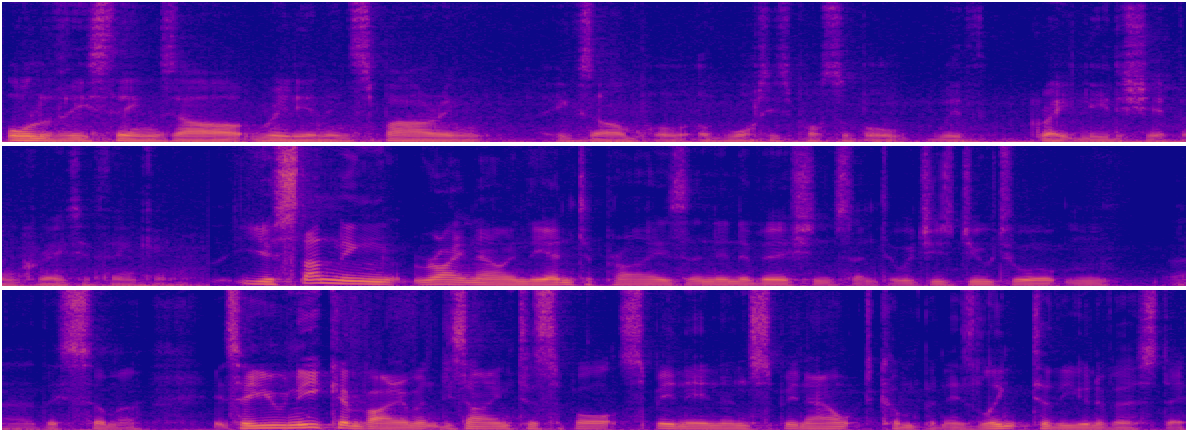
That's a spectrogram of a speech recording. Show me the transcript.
all of these things are really an inspiring example of what is possible with great leadership and creative thinking. You're standing right now in the Enterprise and Innovation Centre, which is due to open uh, this summer. It's a unique environment designed to support spin-in and spin-out companies linked to the university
